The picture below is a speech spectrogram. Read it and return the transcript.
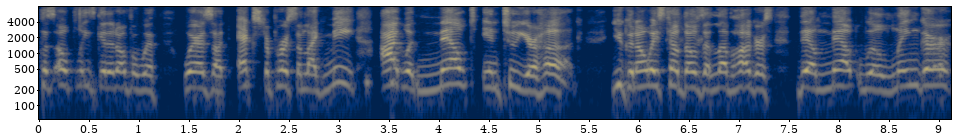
because oh, please get it over with. Whereas an extra person like me, I would melt into your hug. You can always tell those that love huggers, they'll melt, we'll linger,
